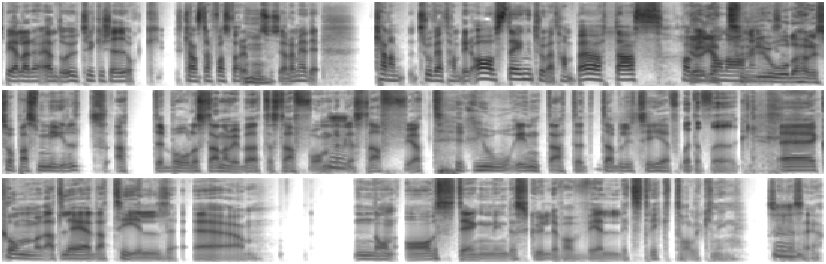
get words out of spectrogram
spelare ändå uttrycker sig och kan straffas för det Mm. på sociala medier. Kan han, tror vi att han blir avstängd? Tror vi att han bötas? Har vi jag någon jag aning? tror liksom? det här är så pass milt att det borde stanna vid bötesstraff om det Mm. blir straff. Jag tror inte att ett WTF, what the fuck, eh, kommer att leda till eh, någon avstängning. Det skulle vara väldigt strikt tolkning, skulle Mm. jag säga.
